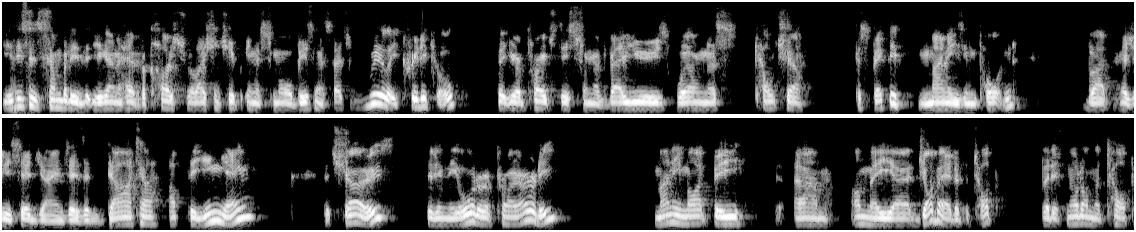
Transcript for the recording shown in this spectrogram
This is somebody that you're going to have a close relationship in a small business. That's really critical that you approach this from a values, wellness, culture perspective. Money is important. But as you said, James, there's a data up the yin yang that shows that in the order of priority, money might be um, on the uh, job ad at the top, but it's not on the top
